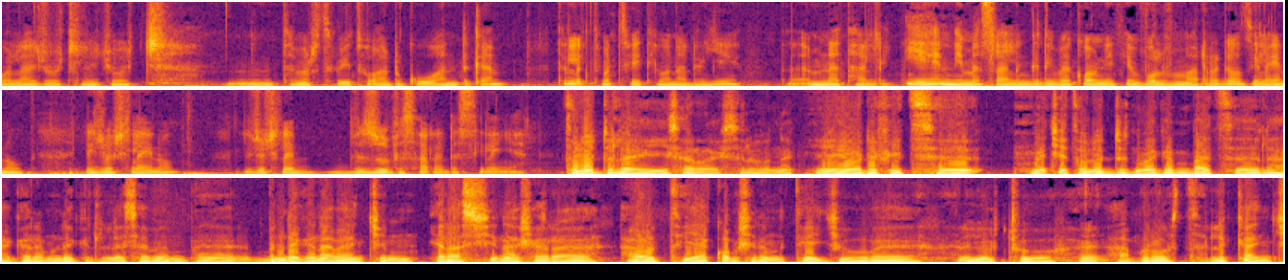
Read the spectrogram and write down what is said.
ወላጆች ልጆች ትምህርት ቤቱ አድጎ አንድ ቀን ትልቅ ትምህርት ቤት ይሆናል ብዬ እምነት አለኝ። ይህን ይመስላል እንግዲህ በ community involve ማድረገው እዚህ ላይ ነው፣ ልጆች ላይ ነው። ልጆች ላይ ብዙ ብሰራ ደስ ይለኛል። ትውልድ ላይ እየሰራሽ ስለሆነ የወደፊት መጪ ትውልድን መገንባት ለሀገርም ለግለሰብም እንደገና በአንቺም የራስሽን አሻራ ሐውልት እያቆምሽ ነው የምትሄጂው በልጆቹ አእምሮ ውስጥ ልክ አንቺ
